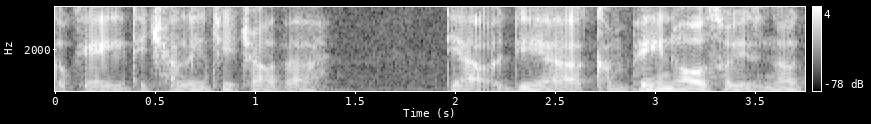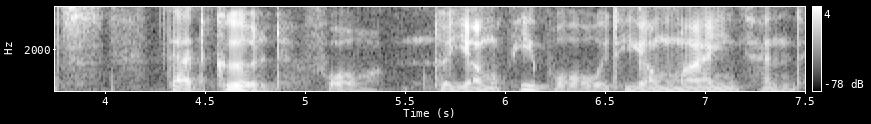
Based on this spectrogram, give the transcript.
okay, they challenge each other, their, their campaign also is not that good for the young people with young minds and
